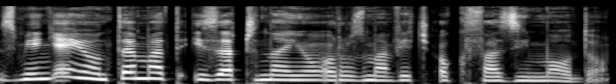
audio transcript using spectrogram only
Zmieniają temat i zaczynają rozmawiać o Quasimodo,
